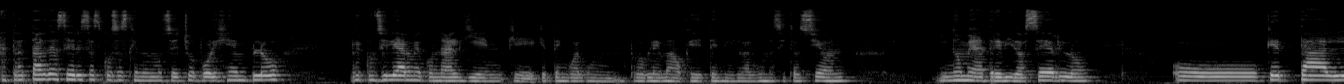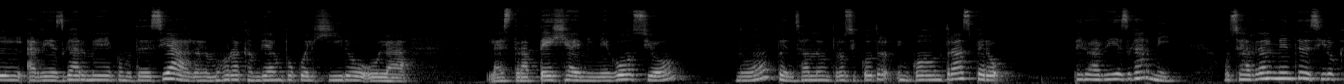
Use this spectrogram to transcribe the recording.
a tratar de hacer esas cosas que no hemos hecho? Por ejemplo, reconciliarme con alguien que, que tengo algún problema o que he tenido alguna situación y no me he atrevido a hacerlo. O qué tal arriesgarme, como te decía, a lo mejor a cambiar un poco el giro o la, la estrategia de mi negocio, ¿no? Pensando en pros y contras, pero, pero arriesgarme. O sea, realmente decir, ok,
